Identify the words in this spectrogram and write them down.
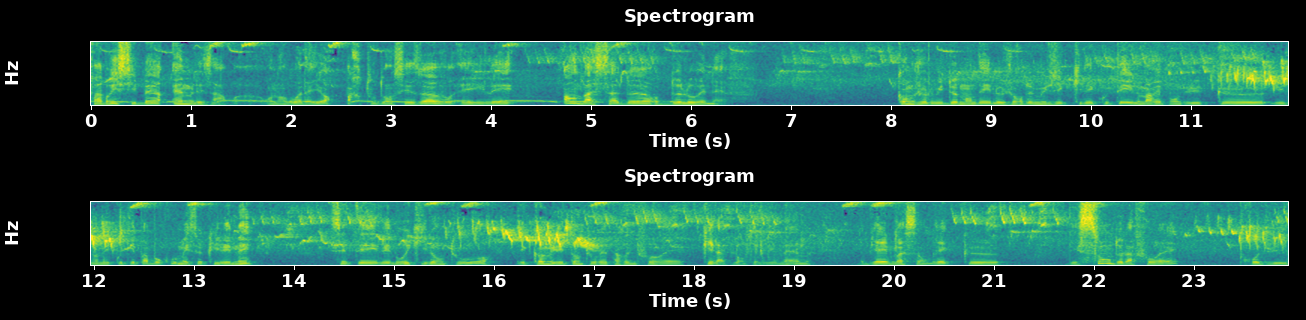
Fabrice Hibert aime les arbres. On en voit d'ailleurs partout dans ses œuvres et il est ambassadeur de l'ONF. Quand je lui demandais le genre de musique qu'il écoutait, il m'a répondu qu'il n'en écoutait pas beaucoup, mais ce qu'il aimait, c'était les bruits qui l'entourent. Et comme il est entouré par une forêt qu'il a plantée lui-même, eh bien, il m'a semblé que des sons de la forêt, produits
